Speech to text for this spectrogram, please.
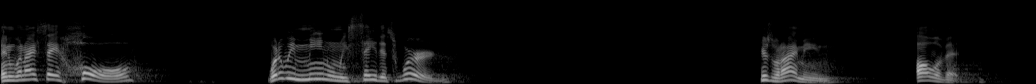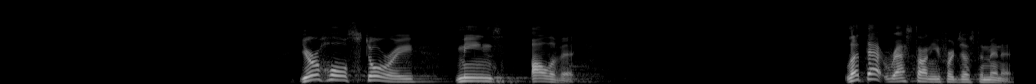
And when I say whole, what do we mean when we say this word? Here's what I mean all of it. Your whole story means all of it. Let that rest on you for just a minute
